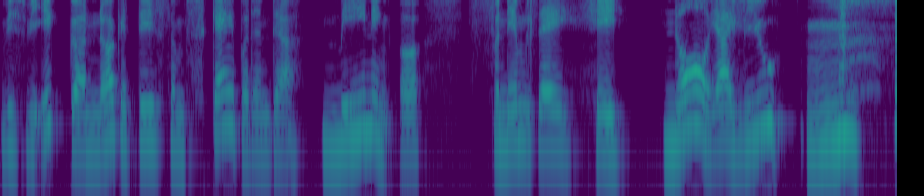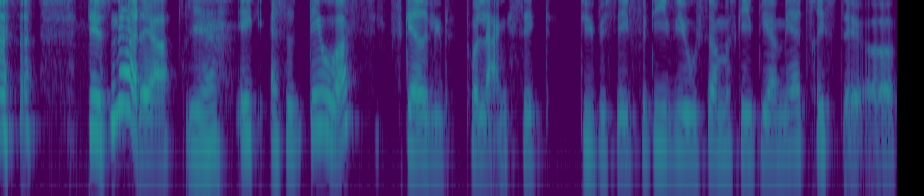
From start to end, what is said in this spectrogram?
hvis vi ikke gør nok af det, som skaber den der mening og fornemmelse af, hey, når jeg er i live, Mm. det er sådan her, det er. Ja. Ikke? Altså, det er jo også skadeligt på lang sigt, dybest set, fordi vi jo så måske bliver mere triste og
